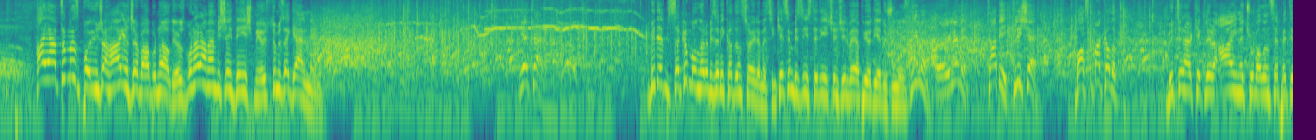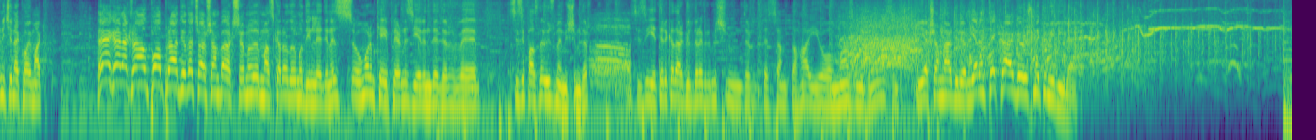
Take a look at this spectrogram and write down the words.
Hayatımız boyunca hayır cevabını alıyoruz. Buna rağmen bir şey değişmiyor. Üstümüze gelmeyin. Yeter. Bir de sakın bunları bize bir kadın söylemesin. Kesin bizi istediği için cilve yapıyor diye düşünürüz değil mi? Öyle mi? Tabii klişe. Basma kalıp. Bütün erkekleri aynı çuvalın sepetin içine koymak. Pekala Kral Pop Radyo'da çarşamba akşamı maskaralığımı dinlediniz. Umarım keyifleriniz yerindedir ve sizi fazla üzmemişimdir. Sizi yeteri kadar güldürebilmişimdir desem daha iyi olmaz mıydı? Neyse. İyi akşamlar diliyorum. Yarın tekrar görüşmek ümidiyle.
